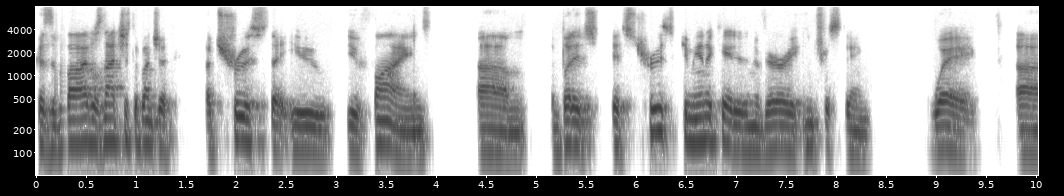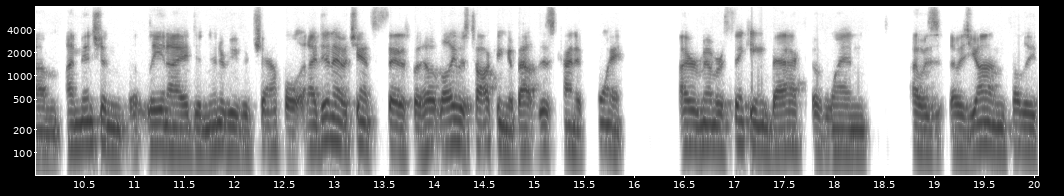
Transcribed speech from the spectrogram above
because the Bible's not just a bunch of, of truths that you you find. Um, but it's it's truth communicated in a very interesting way. Um, I mentioned Lee and I did an interview for Chapel, and I didn't have a chance to say this, but while he was talking about this kind of point, I remember thinking back of when I was I was young, probably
